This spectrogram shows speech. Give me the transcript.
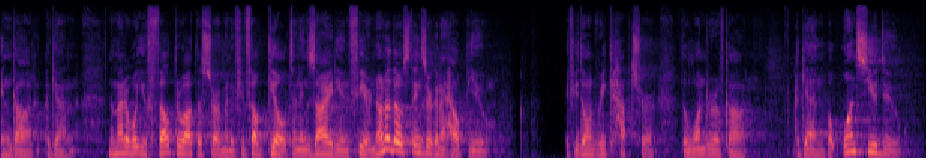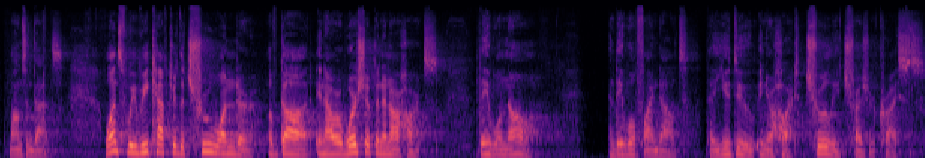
in God again. No matter what you felt throughout the sermon, if you felt guilt and anxiety and fear, none of those things are going to help you if you don't recapture the wonder of God again. But once you do, moms and dads, once we recapture the true wonder of God in our worship and in our hearts, they will know and they will find out that you do in your heart truly treasure Christ.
